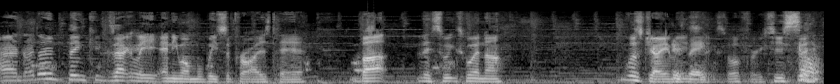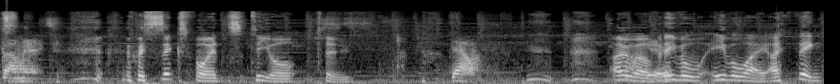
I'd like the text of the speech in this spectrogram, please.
and I don't think exactly anyone will be surprised here. But this week's winner was Jamie. Six, four, three, two, God damn it. With six points to your two. Down. Oh well, but either either way, I think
